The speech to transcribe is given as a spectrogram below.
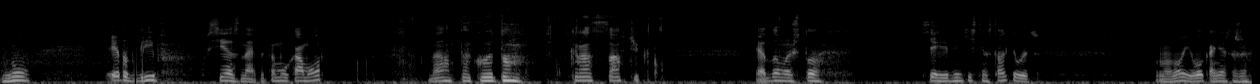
Ну, этот гриб все знают. Это мухомор. Да, такой вот он красавчик. Я думаю, что все грибники с ним сталкиваются. Но ну, его, конечно же,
